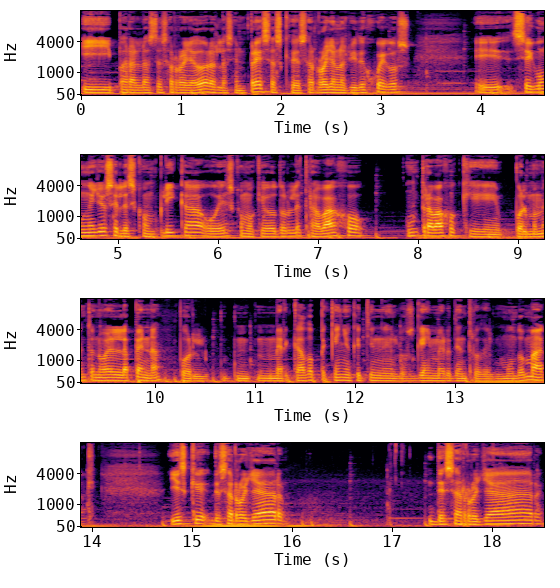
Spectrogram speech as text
y para las desarrolladoras, las empresas que desarrollan los videojuegos, eh, según ellos se les complica o es como que doble trabajo, un trabajo que por el momento no vale la pena por el mercado pequeño que tienen los gamers dentro del mundo Mac. Y es que desarrollar desarrollar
